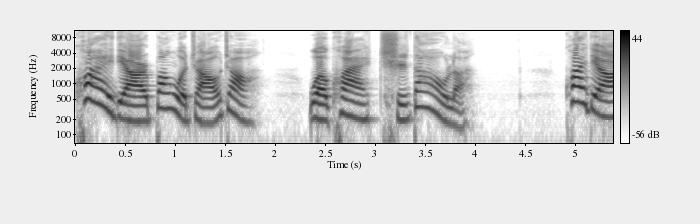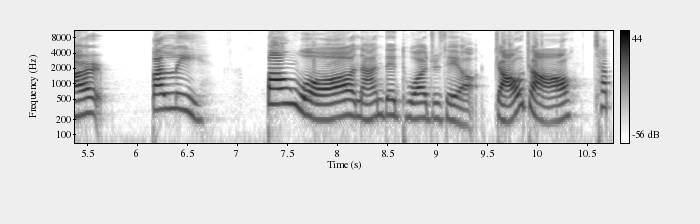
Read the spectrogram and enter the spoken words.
快点儿帮我找找，我快迟到了。 快点儿，빨리帮我나한테도와주세 요。 找找，찾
